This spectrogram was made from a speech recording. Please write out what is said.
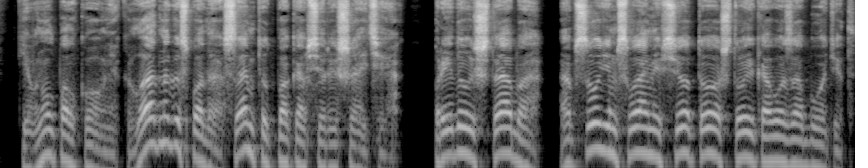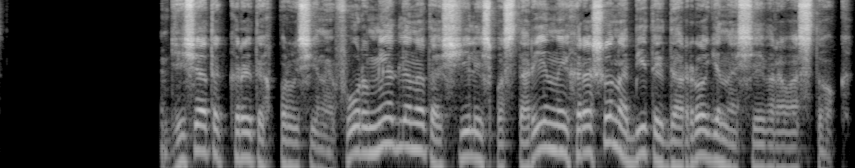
— кивнул полковник. «Ладно, господа, сами тут пока все решайте. Приду из штаба, обсудим с вами все то, что и кого заботит». Десяток крытых парусиной фур медленно тащились по старинной, хорошо набитой дороге на северо-восток.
